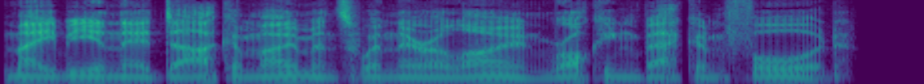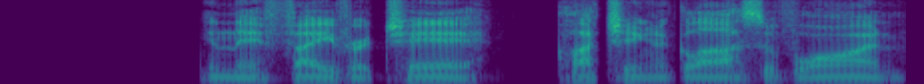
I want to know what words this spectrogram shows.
Maybe in their darker moments when they're alone, rocking back and forward, in their favourite chair, clutching a glass of wine,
